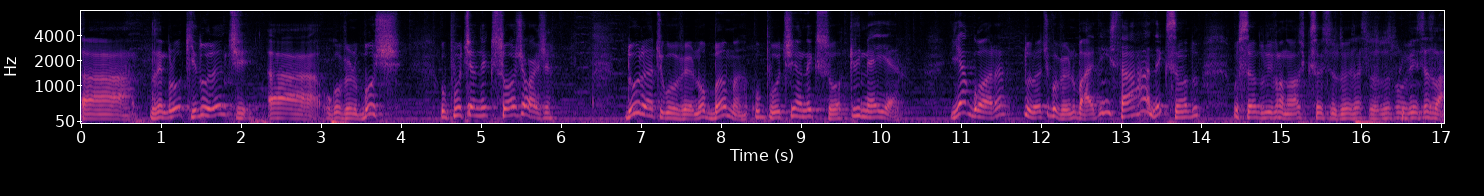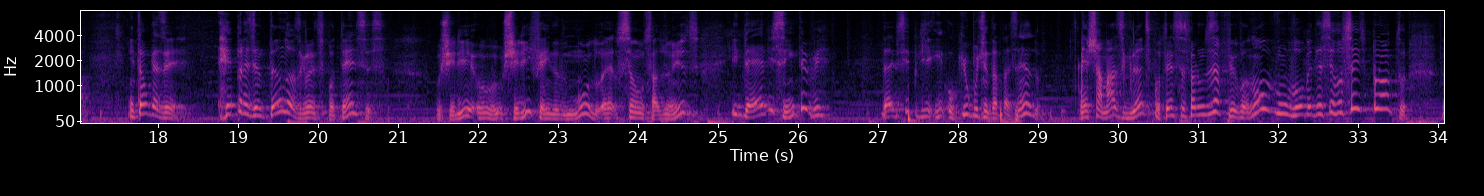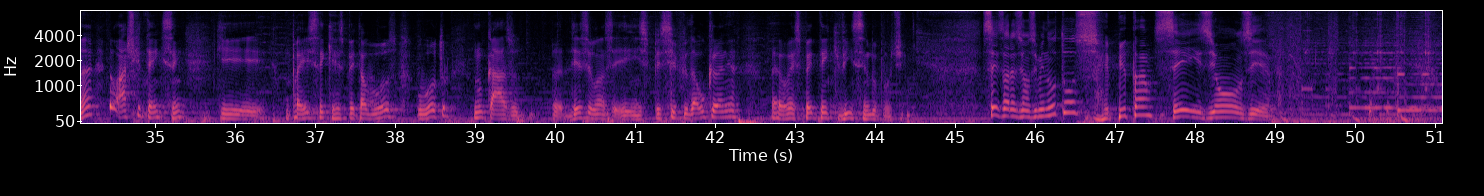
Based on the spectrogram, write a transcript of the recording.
ah, lembrou que durante ah, o governo Bush, o Putin anexou a Geórgia. Durante o governo Obama, o Putin anexou a Crimeia. E agora, durante o governo Biden, está anexando o Sandro Livanovski, que são esses dois, essas duas províncias lá. Então, quer dizer, representando as grandes potências, o xerife, o xerife ainda do mundo é, são os Estados Unidos e deve sim intervir. Deve ser, porque o que o Putin está fazendo é chamar as grandes potências para um desafio. Não, não vou obedecer vocês, pronto. Né? Eu acho que tem que sim, que um país tem que respeitar o outro, o outro. No caso eh, desse lance em específico da Ucrânia, eh, o respeito tem que vir sim do Putin. 6 horas e 11 minutos. Repita. 6 e 11.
